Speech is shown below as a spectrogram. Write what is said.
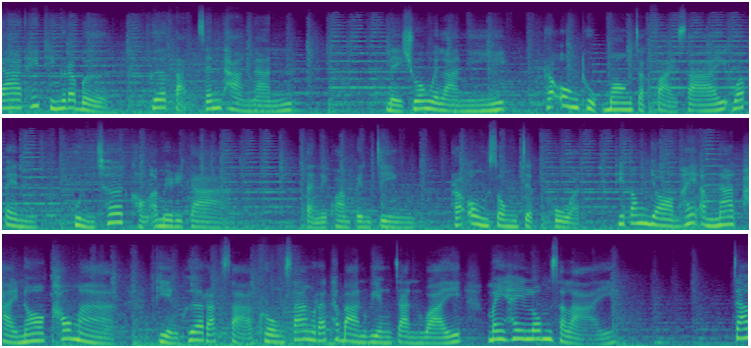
ญาตให้ทิ้งระเบิด เพื่อตัดเส้นทางนั้น ในช่วงเวลานี้ พระองค์ถูกมองจากฝ่ายซ้ายว่าเป็นหุ่นเชิดของอเมริกา แต่ในความเป็นจริง พระองค์ทรงเจ็บปวดที่ต้องยอมให้อำนาจภายนอกเข้ามา เพียงเพื่อรักษาโครงสร้างรัฐบาลเวียงจันทร์ไว้ไม่ให้ล่มสลาย เจ้า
